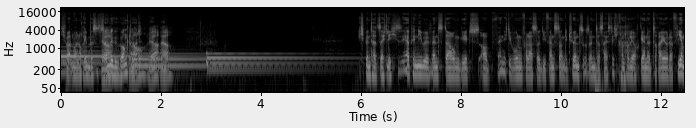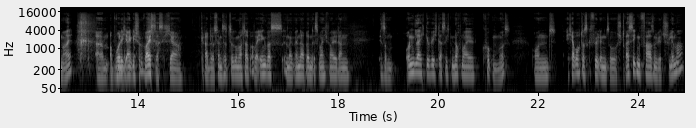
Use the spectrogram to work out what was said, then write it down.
ich warte mal noch eben, bis es ja, zu Ende gegongt genau. hat. Ja, ja. Ich bin tatsächlich sehr penibel, wenn es darum geht, ob, wenn ich die Wohnung verlasse, die Fenster und die Türen zu sind. Das heißt, ich kontrolliere auch gerne drei oder viermal, ähm, obwohl ich eigentlich schon weiß, dass ich ja gerade das Fenster zugemacht habe. Aber irgendwas in meinem Inneren ist manchmal dann in so einem Ungleichgewicht, dass ich nochmal gucken muss. Und ich habe auch das Gefühl, in so stressigen Phasen wird es schlimmer.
